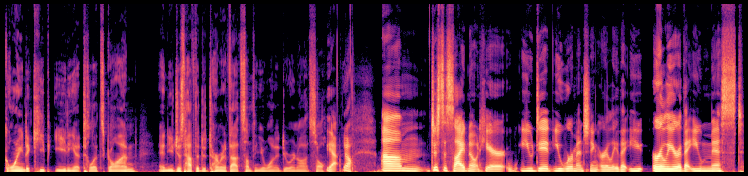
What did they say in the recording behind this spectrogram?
going to keep eating it till it's gone and you just have to determine if that's something you want to do or not so Yeah. yeah. Um just a side note here you did you were mentioning early that you earlier that you missed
